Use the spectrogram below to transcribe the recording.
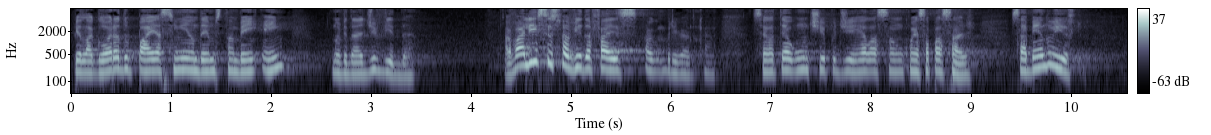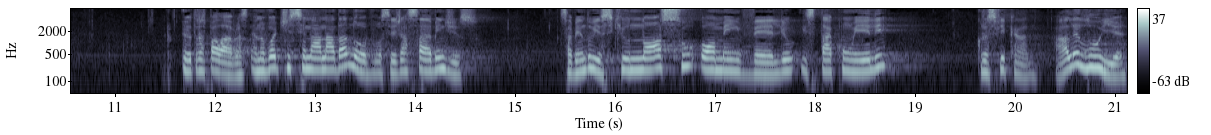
pela glória do Pai, assim andemos também em novidade de vida. Avalie se sua vida faz. Obrigado, cara. Se ela tem algum tipo de relação com essa passagem. Sabendo isso. Em outras palavras, eu não vou te ensinar nada novo, vocês já sabem disso. Sabendo isso, que o nosso homem velho está com ele crucificado. Aleluia!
